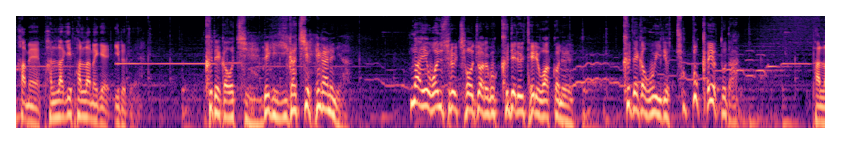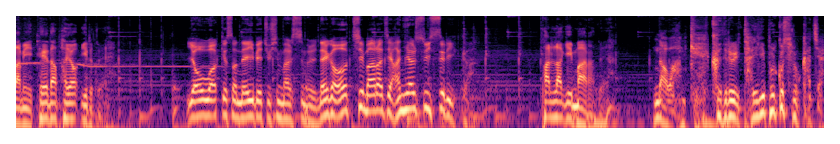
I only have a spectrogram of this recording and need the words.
함에 발락이 발람에게 이르되 그대가 어찌 내게 이같이 행하느냐? 나의 원수를 저주하라고 그대를 데려왔거늘 그대가 오히려 축복하였도다. 발람이 대답하여 이르되 여호와께서 내 입에 주신 말씀을 내가 어찌 말하지 아니할 수 있으리까? 발락이 말하되 나와 함께 그들을 달리 볼 곳으로 가자.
